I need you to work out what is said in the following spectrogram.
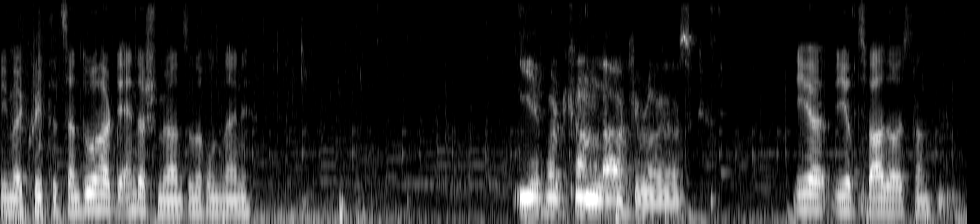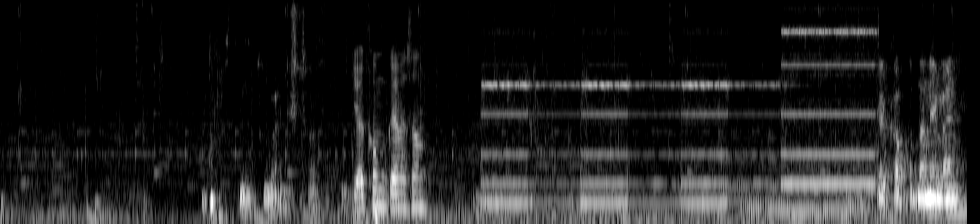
wie wir equipped sind. Du halt die Ender schmören so nach unten rein. Ich hab halt keinen ist okay. Ich, ich hab zwei da ist dann. Das ist nicht drüber gestraft. Ja, komm, gehen wir's an. Ja, kaputt daneben ein.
